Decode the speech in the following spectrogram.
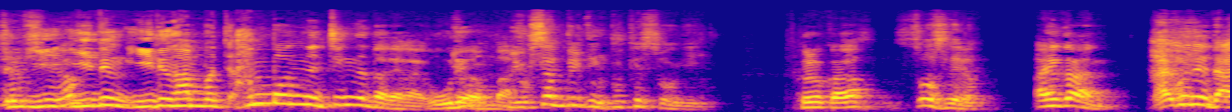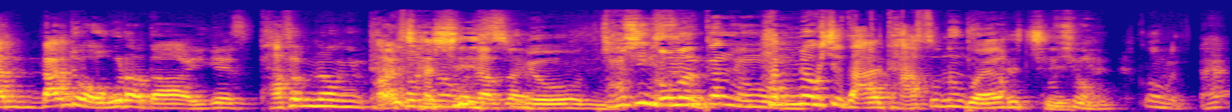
점심 2등 2등 한 번 한 번은 찍는다 내가 올해 연말. 63빌딩 부패 쏘기 그럴까요? 쏘세요. 아니 그러니까 아 근데 난 난 좀 억울하다. 이게 다섯 명이 아니, 다섯 자신 명을 잡아요. 있으면 자신 있으니까요. 한 명씩 날다 쏘는 거예요? 그치. 그렇죠. 그럼 해-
